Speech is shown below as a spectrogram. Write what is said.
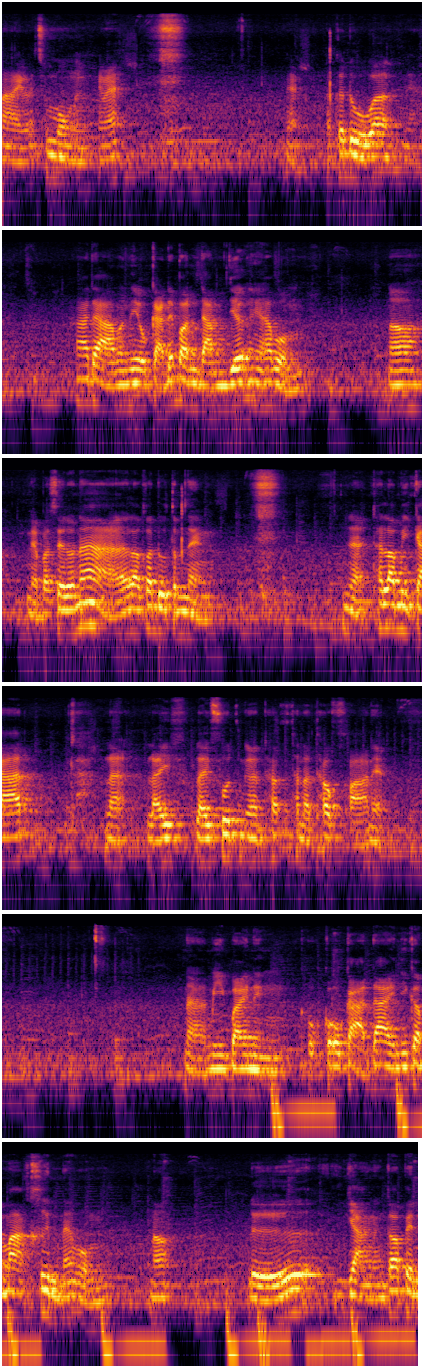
มาอีกชั่วโมงหนึ่งเห็นไหมเนี่ยแล้วก็ดูว่าเนี่ย ห้าดาวมันมีโอกาสได้บอลดำเยอะไงครับผมเนาะเนี่ยบาร์เซโลนาแล้วเราก็ดูตำแหน่งเนี่ยถ้าเรามีการ์ดนะไลฟ์ไลฟ์ฟุตเนี่ยถ้าถนัดเท้าขวาเนี่ยนะมีอีกใบหนึ่งโอกาสได้นี่ก็มากขึ้นนะผมเนาะหรืออีกอย่างหนึ่งก็เป็น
